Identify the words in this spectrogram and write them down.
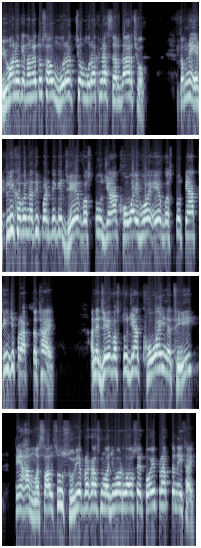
યુવાનો કે તમે તો સાવ મૂરખ છો, મૂરખના સરદાર છો. તમને એટલી ખબર નથી પડતી કે જે વસ્તુ જ્યાં ખોવાઈ હોય એ વસ્તુ ત્યાંથી જ પ્રાપ્ત થાય. અને જે વસ્તુ જ્યાં ખોવાઈ નથી, ત્યાં આ મસાલ શું સૂર્યપ્રકાશનું અજવાળું આવશે તોય પ્રાપ્ત નહીં થાય.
